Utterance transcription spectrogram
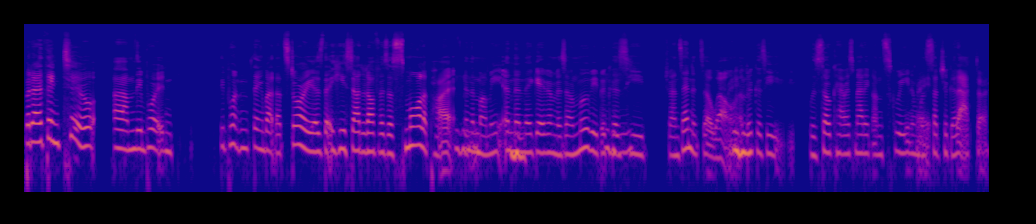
but I think too, um, the important the important thing about that story is that he started off as a smaller part in the Mhm. Mummy, and then Mhm. they gave him his own movie because Mhm. he transcended so well, Right. and Mhm. because he was so charismatic on screen and Right. was such a good actor.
